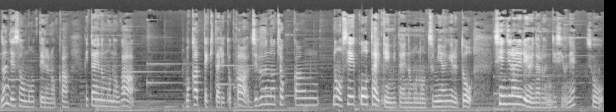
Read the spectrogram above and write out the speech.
何でそう思ってるのかみたいなものが分かってきたりとか自分の直感の成功体験みたいなものを積み上げると信じられるようになるんですよね。そ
